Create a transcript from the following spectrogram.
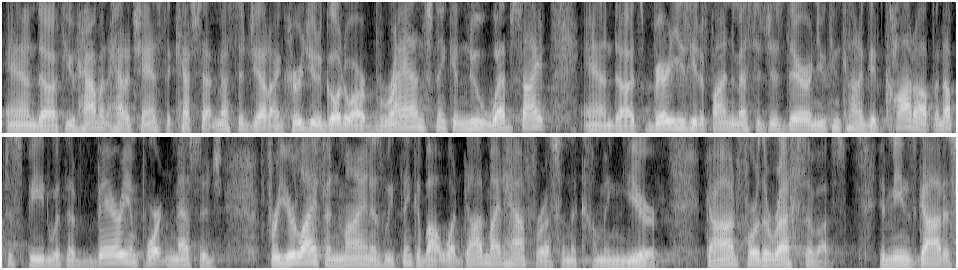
and uh, if you haven't had a chance to catch that message yet, I encourage you to go to our brand stinking new website, and uh, it's very easy to find the messages there, and you can kind of get caught up and up to speed with a very important message for your life and mine as we think about what God might have for us in the coming year. God for the rest of us. It means God is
